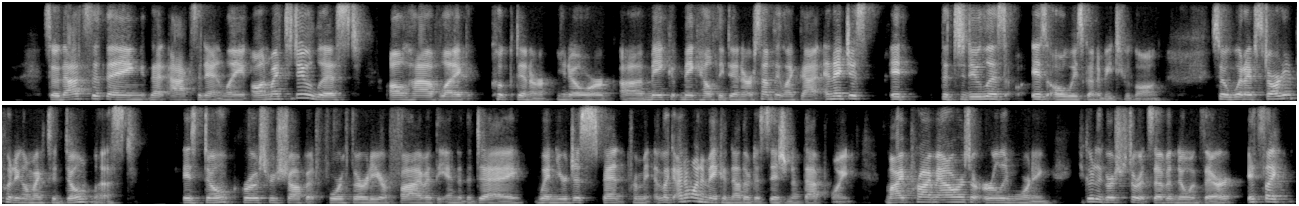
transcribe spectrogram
So that's the thing that accidentally on my to-do list, I'll have like cook dinner, you know, or uh, make make healthy dinner or something like that. And I just it the to-do list is always going to be too long. So what I've started putting on my to don't list is don't grocery shop at 4:30 or 5 at the end of the day when you're just spent from like I don't want to make another decision at that point. My prime hours are early morning. You go to the grocery store at 7, no one's there. It's like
